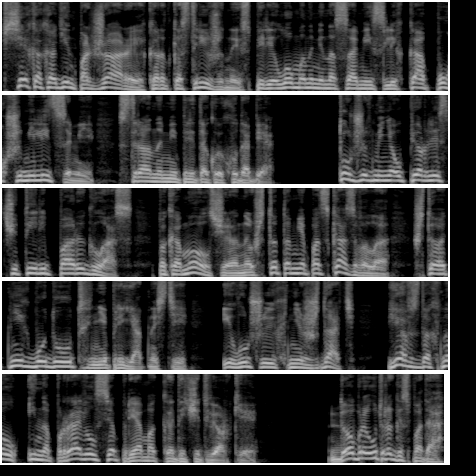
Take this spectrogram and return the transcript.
Все как один поджары, короткостриженные, с переломанными носами и слегка пухшими лицами, странными при такой худобе. Тут же в меня уперлись четыре пары глаз, пока молча, но что-то мне подсказывало, что от них будут неприятности, и лучше их не ждать. Я вздохнул и направился прямо к этой четверке. «Доброе утро, господа!»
